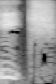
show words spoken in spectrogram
peach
